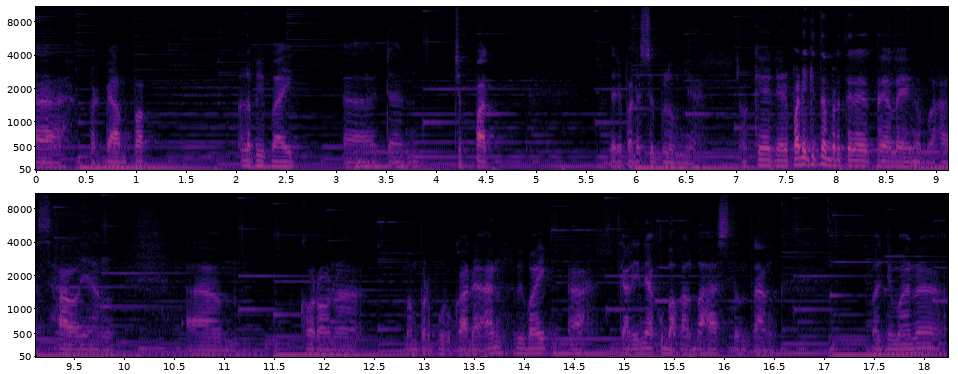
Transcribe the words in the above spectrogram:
ah, berdampak lebih baik ah, dan cepat daripada sebelumnya. Oke, daripada kita bertele-tele ngebahas hal yang um, corona memperburuk keadaan lebih baik ah kali ini aku bakal bahas tentang bagaimana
